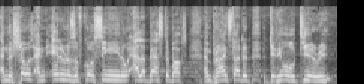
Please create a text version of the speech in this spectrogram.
and the shows, and Aaron was, of course, singing, you know, Alabaster Box, and Brian started getting all teary.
